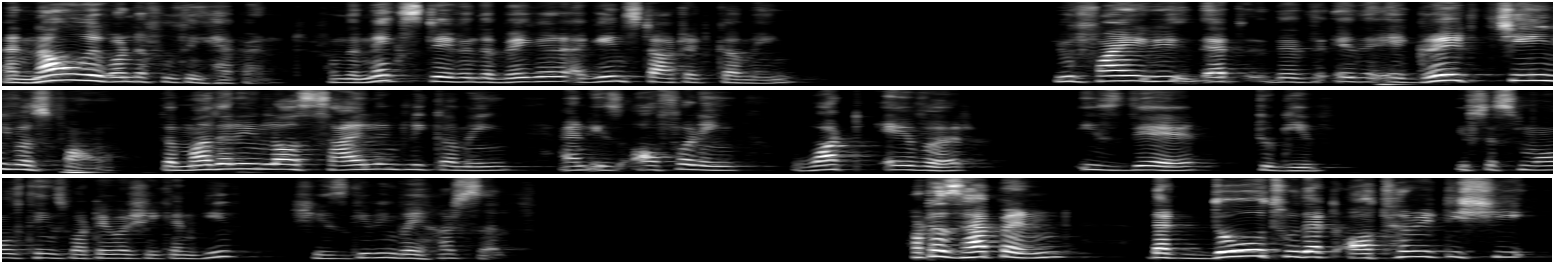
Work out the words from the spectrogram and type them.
And now a wonderful thing happened. From the next day, when the beggar again started coming, you'll find that, a great change was found. The mother in law silently coming and is offering whatever is there to give. If the small things, whatever she can give, she is giving by herself. What has happened that though through that authority she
